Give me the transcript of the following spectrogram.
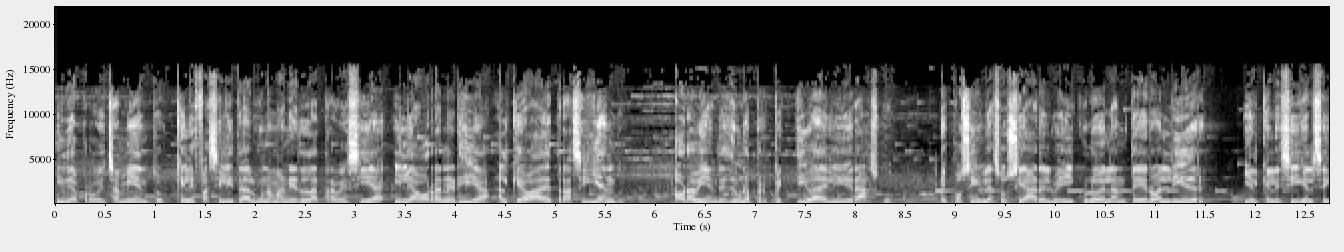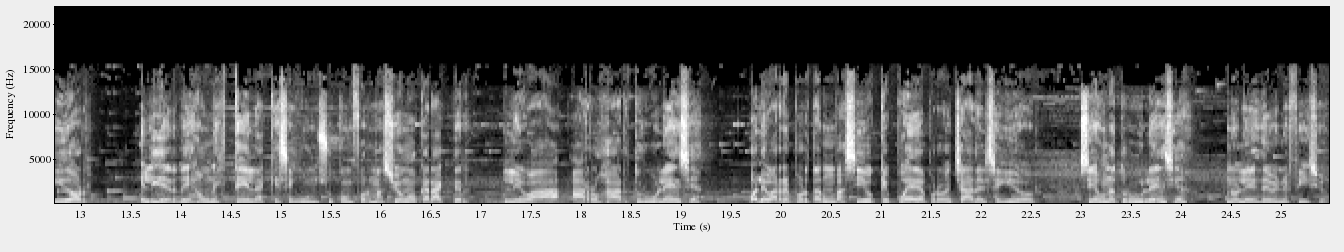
y de aprovechamiento que le facilita de alguna manera la travesía y le ahorra energía al que va detrás siguiendo. Ahora bien, desde una perspectiva de liderazgo, es posible asociar el vehículo delantero al líder y el que le sigue el seguidor. El líder deja una estela que según su conformación o carácter le va a arrojar turbulencia le va a reportar un vacío que puede aprovechar el seguidor. Si es una turbulencia, no le es de beneficio,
